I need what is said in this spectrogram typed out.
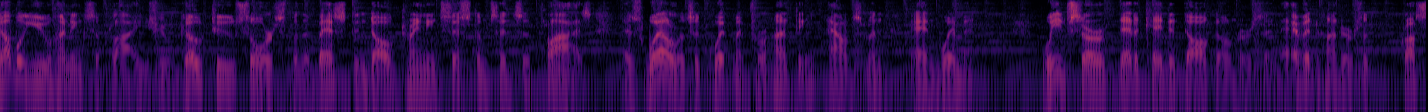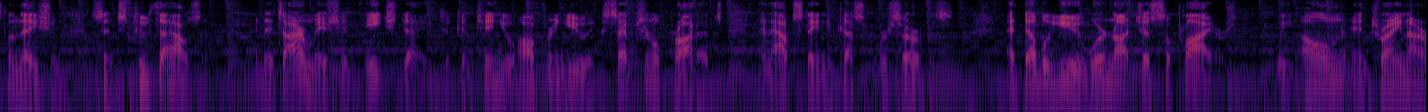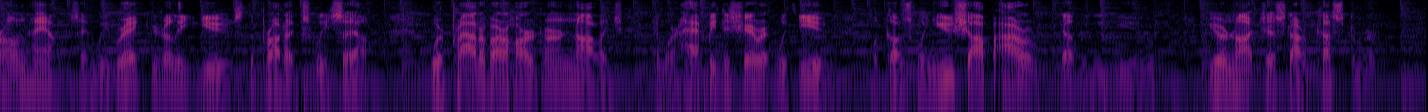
W Hunting Supply is your go to source for the best in dog training systems and supplies, as well as equipment for hunting, houndsmen, and women. We've served dedicated dog owners and avid hunters across the nation since 2000, and it's our mission each day to continue offering you exceptional products and outstanding customer service. At W, we're not just suppliers. We own and train our own hounds, and we regularly use the products we sell. We're proud of our hard earned knowledge, and we're happy to share it with you because when you shop our W, you're not just our customer,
